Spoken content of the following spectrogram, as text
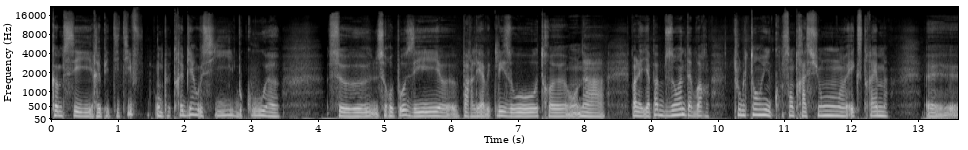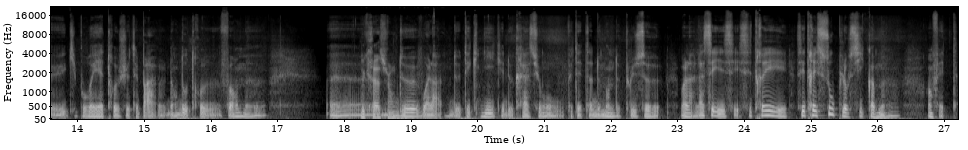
comme c'est répétitif, on peut très bien aussi beaucoup se, se, reposer, parler avec les autres. on a, voilà, il n'y a pas besoin d'avoir tout le temps une concentration extrême. Euh, qui pourrait être, je ne sais pas, dans d'autres formes. Euh, de création. De, voilà, de technique et de création, ou peut-être ça demande de plus. Euh, voilà, là, c'est très, très souple aussi, comme en fait.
